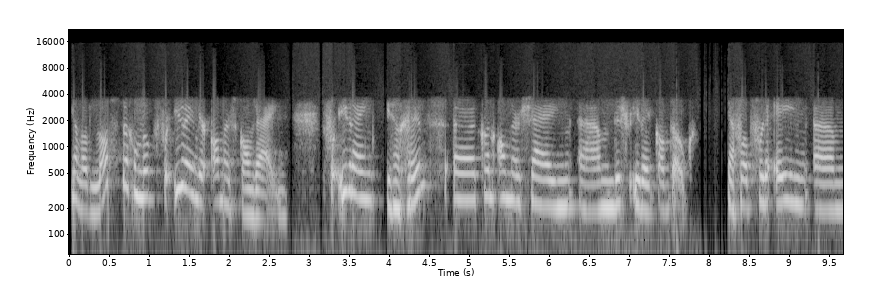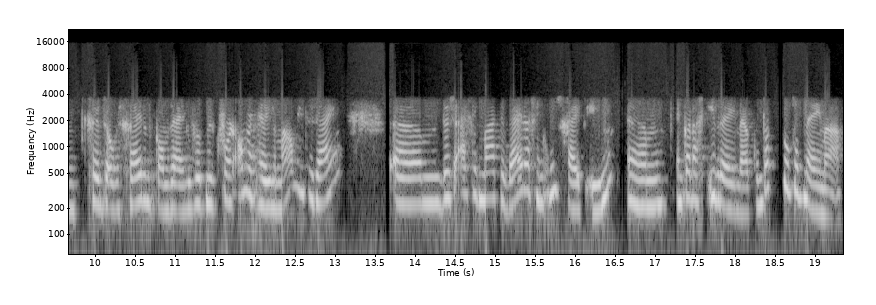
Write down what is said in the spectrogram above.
ja, wat lastig, omdat het voor iedereen weer anders kan zijn. Voor iedereen is een grens uh, kan anders zijn, um, dus voor iedereen kan het ook. Ja, wat voor de een um, grensoverschrijdend kan zijn, hoeft dat natuurlijk voor een ander helemaal niet te zijn. Um, dus eigenlijk maken wij daar geen onderscheid in. Um, en kan eigenlijk iedereen uh, contact tot opnemen.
